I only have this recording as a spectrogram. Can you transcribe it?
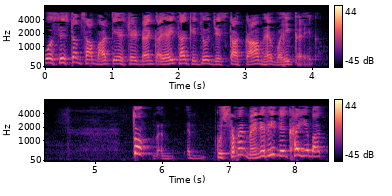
वो सिस्टम साहब भारतीय स्टेट बैंक का यही था कि जो जिसका काम है वही करेगा। तो कुछ समय मैंने भी देखा ये बात।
